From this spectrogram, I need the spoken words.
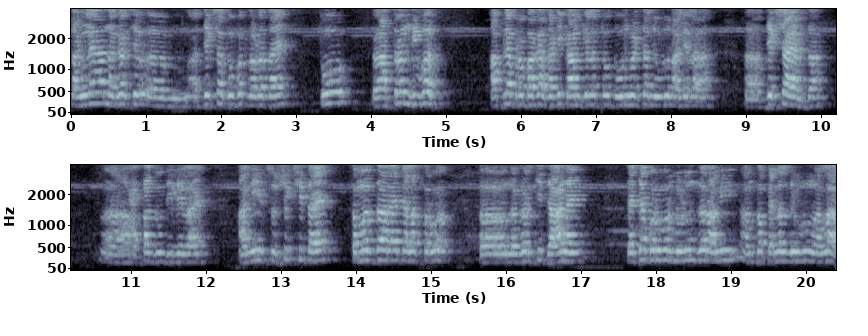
चांगल्या नगरसेव अं, अध्यक्षासोबत लढत आहे. तो रात्रंदिवस आपल्या प्रभागासाठी काम केलं. तो दोन वेळचा निवडून आलेला अध्यक्ष आहे आमचा. आता जो दिलेला आहे. आणि सुशिक्षित आहे समजदार आहे. त्याला सर्व नगरची जाण आहे. त्याच्याबरोबर मिळून जर आम्ही आमचा पॅनल निवडून आला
